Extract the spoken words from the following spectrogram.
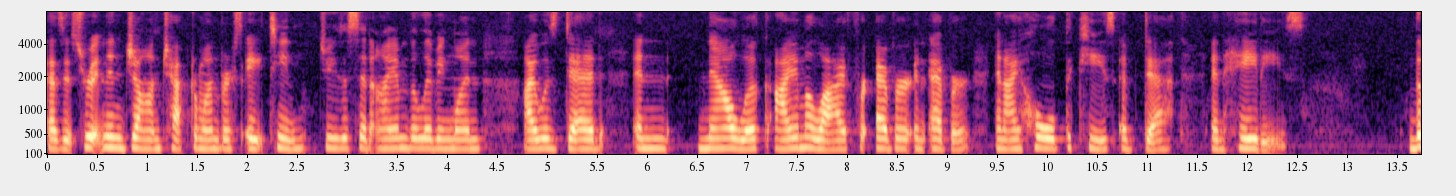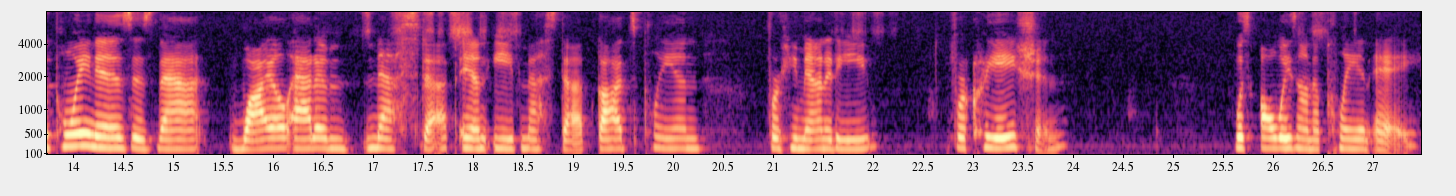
as it's written in John chapter 1, verse 18, Jesus said, I am the living one. I was dead, and now look, I am alive forever and ever, and I hold the keys of death and Hades. The point is, is that while Adam messed up and Eve messed up, God's plan for humanity, for creation, was always on a plan A.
